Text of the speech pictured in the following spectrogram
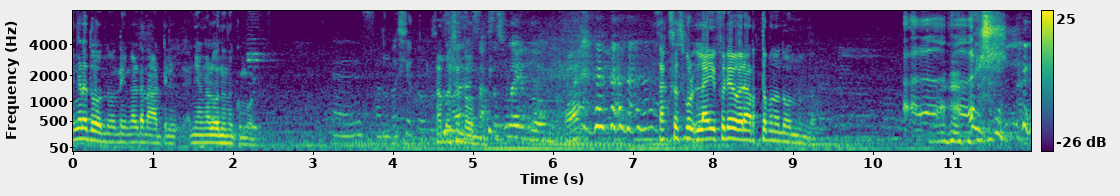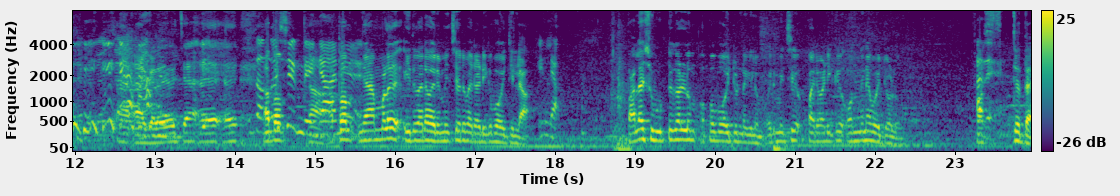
എങ്ങനെ തോന്നുന്നു നിങ്ങളുടെ നാട്ടിൽ ഞങ്ങൾ വന്ന് നിൽക്കുമ്പോൾ? സന്തോഷം തോന്നുന്നു. സക്സസ്ഫുൾ ലൈഫിന് ഒരു അർത്ഥമെന്ന് തോന്നുന്നുണ്ടോ. അപ്പം അപ്പം നമ്മൾ ഇതുവരെ ഒരുമിച്ച് ഒരു പരിപാടിക്ക് പോയിട്ടില്ല? ഇല്ല. പല ഷൂട്ടുകളിലും ഒപ്പം പോയിട്ടുണ്ടെങ്കിലും ഒരുമിച്ച് പരിപാടിക്ക് ഒന്നിനെ പോയിട്ടുള്ളൂ. ഫസ്റ്റത്തെ.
